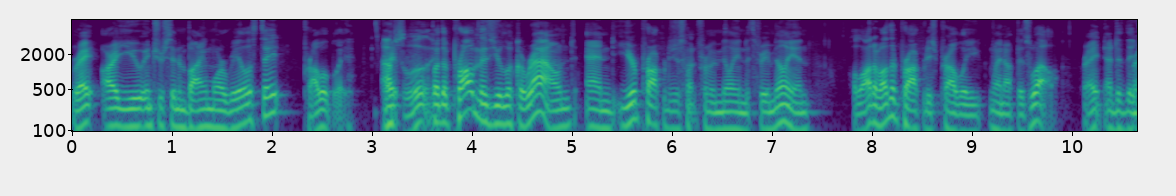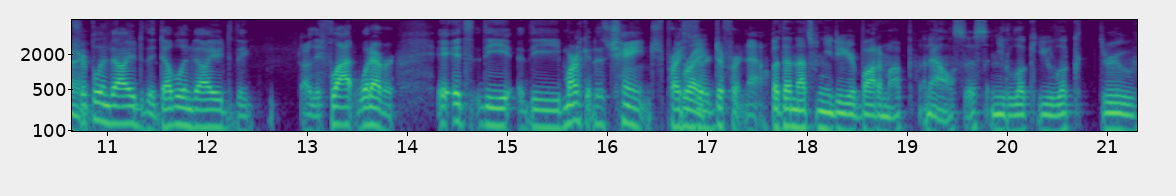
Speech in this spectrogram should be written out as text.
right? Are you interested in buying more real estate? Probably. Right? Absolutely. But the problem is, you look around and your property just went from a million to three million. A lot of other properties probably went up as well, right? Now, did they Right. triple in value? Did they double in value? Did they are they flat? Whatever. It, it's the the market has changed. Prices Right. are different now. But then that's when you do your bottom up analysis and you look you look through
